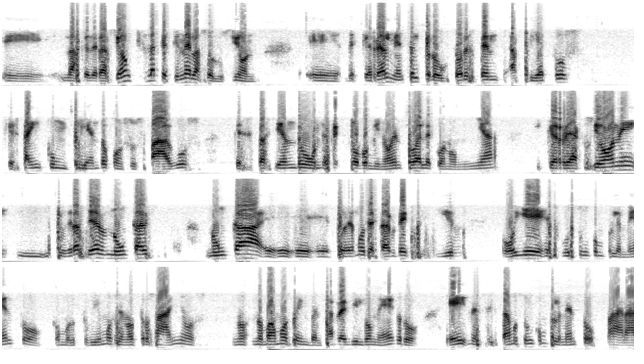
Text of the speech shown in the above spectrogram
eh, la federación, que es la que tiene la solución, eh, de que realmente el productor esté en aprietos, que está incumpliendo con sus pagos, que se está haciendo un efecto dominó en toda la economía y que reaccione y pudiera ser nunca nunca eh, podemos dejar de exigir oye es justo un complemento como lo tuvimos en otros años no, no vamos a inventar el hilo negro necesitamos un complemento para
